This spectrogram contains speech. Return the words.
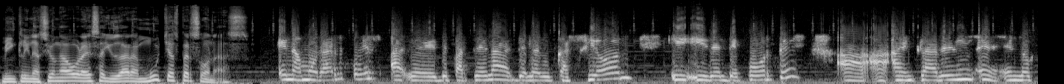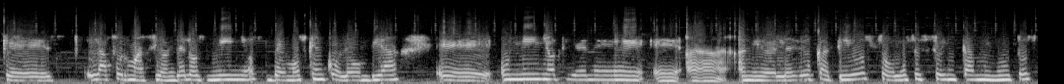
Mi inclinación ahora es ayudar a muchas personas enamorar pues de parte de la, de la educación y, del deporte a, entrar en, lo que es la formación de los niños. Vemos que en Colombia eh, un niño tiene eh, a, nivel educativo solo 60 minutos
